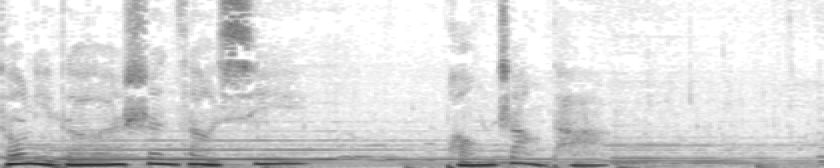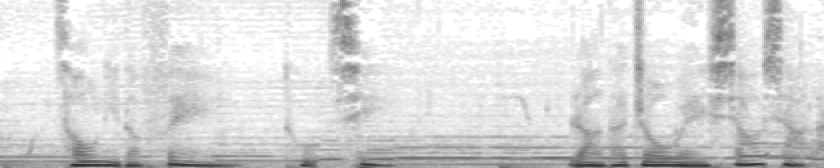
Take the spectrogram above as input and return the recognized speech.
从你的肾脏吸，膨胀它，从你的肺吐气，让它周围消下来。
